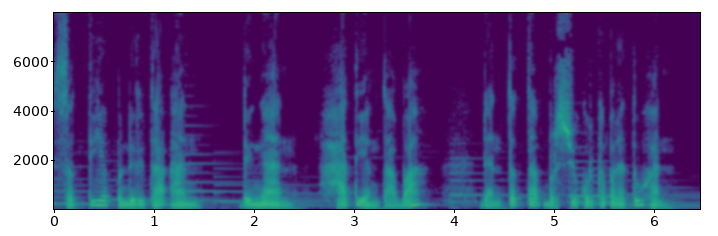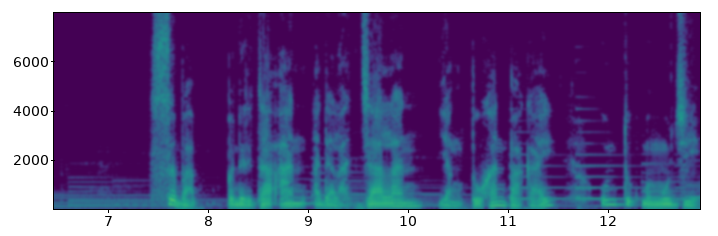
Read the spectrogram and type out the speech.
setiap penderitaan dengan hati yang tabah dan tetap bersyukur kepada Tuhan. Sebab penderitaan adalah jalan yang Tuhan pakai untuk menguji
